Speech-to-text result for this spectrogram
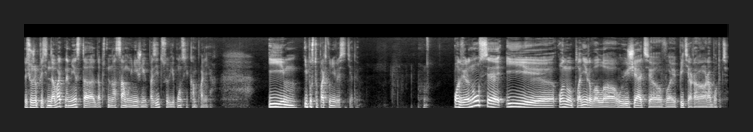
То есть уже претендовать на место, допустим, на самую нижнюю позицию в японских компаниях. И, и поступать в университеты. Он вернулся, и он планировал э, уезжать в Питер э, работать.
